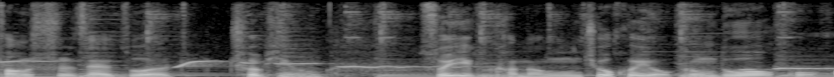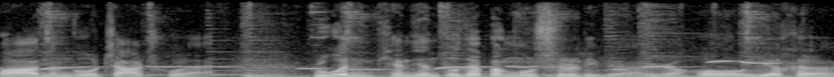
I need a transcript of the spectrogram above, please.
方式在做车评，所以可能就会有更多火花能够炸出来。如果你天天坐在办公室里边，然后也很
